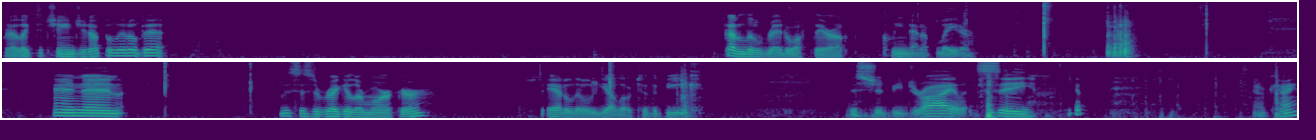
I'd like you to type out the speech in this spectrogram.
but I like to change it up a little bit. Got a little red off there. I'll clean that up later. And then this is a regular marker. Just add a little yellow to the beak. This should be dry. Let's see. Yep. Okay.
